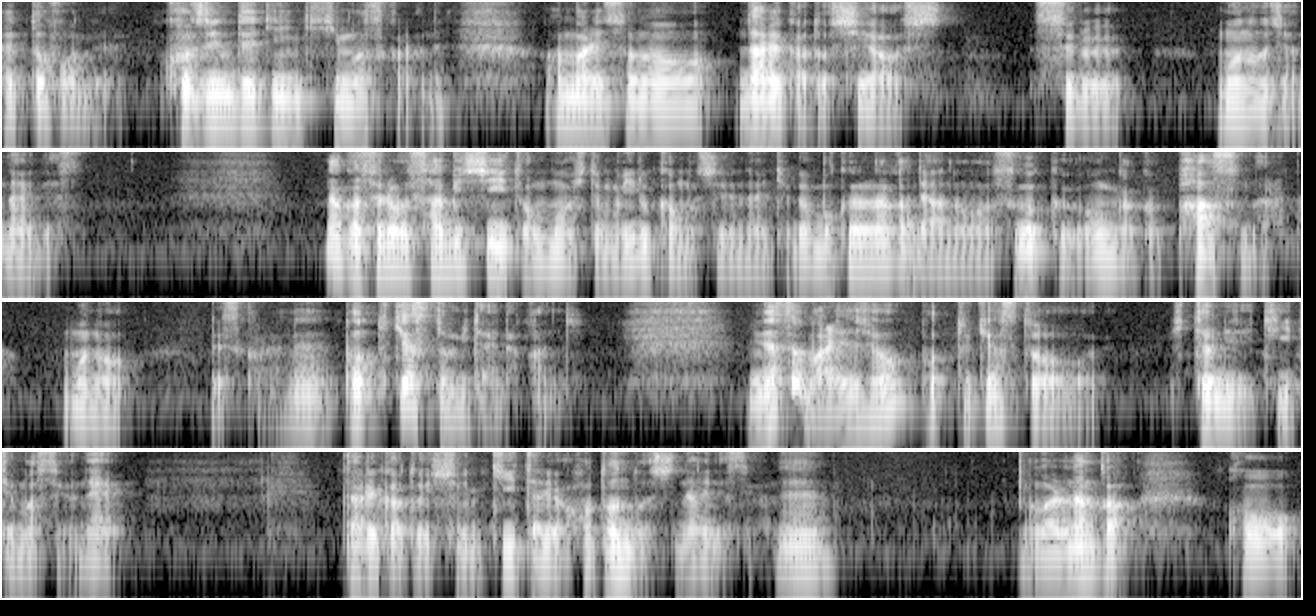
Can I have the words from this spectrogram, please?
ヘッドフォンで個人的に聴きますからね。あんまりその誰かとシェアをするものじゃないです。なんかそれを寂しいと思う人もいるかもしれないけど僕の中であのすごく音楽はパーソナルなものですからね。ポッドキャストみたいな感じ。皆さんもあれでしょ？ポッドキャスト一人で聞いてますよね。誰かと一緒に聞いたりはほとんどしないですよね。だからなんかこ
